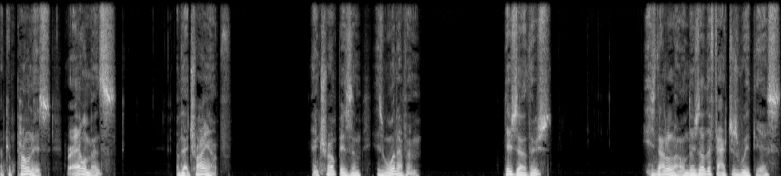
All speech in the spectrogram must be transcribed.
or components or elements of that triumph. And Trumpism is one of them. There's others. He's not alone. There's other factors with this.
